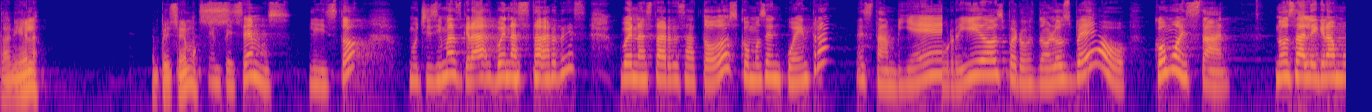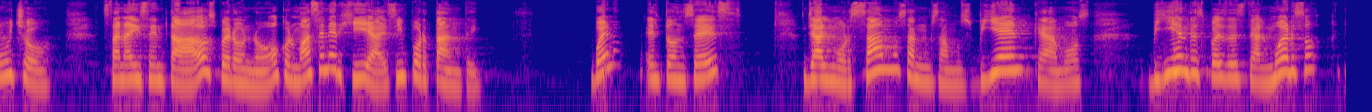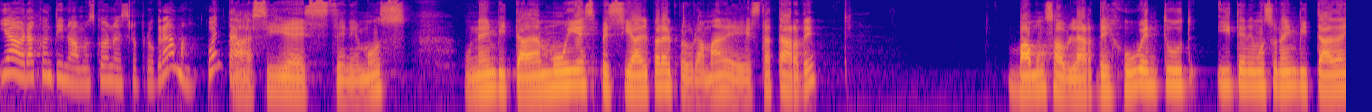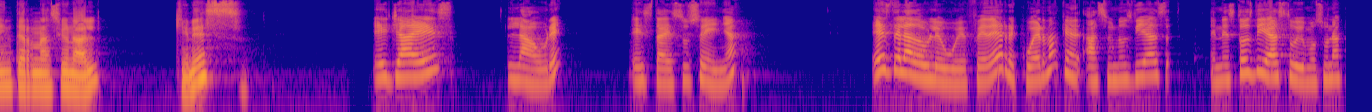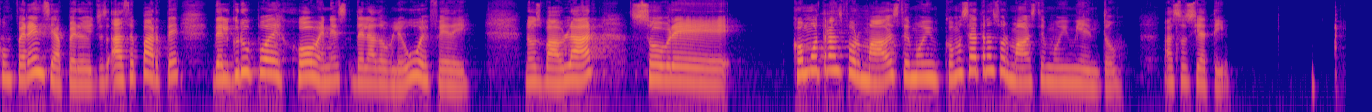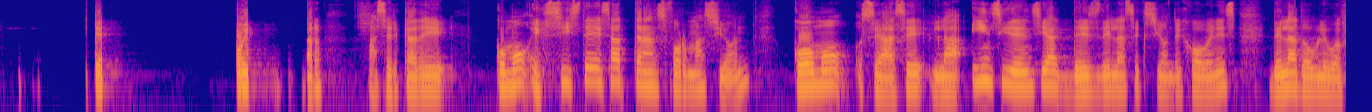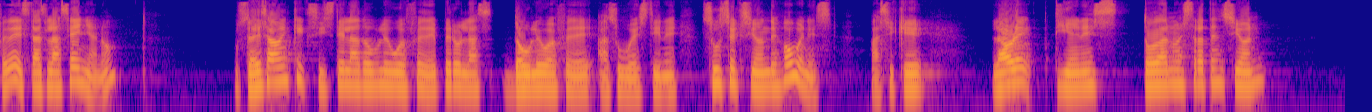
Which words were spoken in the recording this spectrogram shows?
Daniela, empecemos. Empecemos. ¿Listo? Muchísimas gracias. Buenas tardes. Buenas tardes a todos. ¿Cómo se encuentran? ¿Están bien? Aburridos, pero no los veo. ¿Cómo están? Nos alegra mucho. Están ahí sentados, pero no, con más energía. Es importante. Bueno, entonces ya almorzamos, almorzamos bien, quedamos bien después de este almuerzo y ahora continuamos con nuestro programa. Cuéntanos. Así es, tenemos una invitada muy especial para el programa de esta tarde. Vamos a hablar de juventud y tenemos una invitada internacional. ¿Quién es? Ella es Laure. Esta es su seña. Es de la WFD. Recuerda que hace unos días en estos días tuvimos una conferencia, pero ellos hace parte del grupo de jóvenes de la WFD. Nos va a hablar sobre cómo, transformado este cómo se ha transformado este movimiento asociativo. Voy a hablar acerca de cómo existe esa transformación, cómo se hace la incidencia desde la sección de jóvenes de la WFD. Esta es la seña, ¿no? Ustedes saben que existe la WFD, pero la WFD a su vez tiene su sección de jóvenes. Así que, Laure, tienes toda nuestra atención.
